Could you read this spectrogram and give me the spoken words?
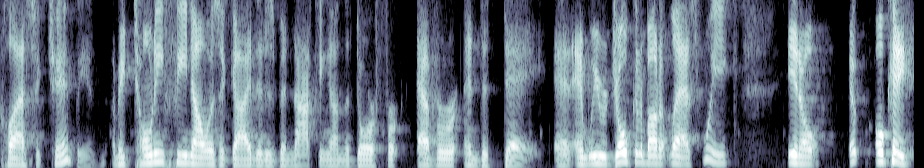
Classic champion? I mean, Tony Finau is a guy that has been knocking on the door forever and a day. And, and we were joking about it last week. You know, eh, okay,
